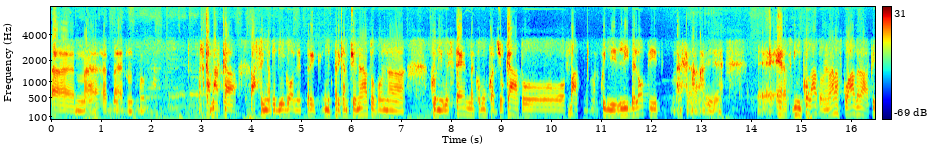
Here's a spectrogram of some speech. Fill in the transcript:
Ehm, eh, Scamacca ha segnato due gol nel, pre, nel precampionato con, uh, con, i West Ham, comunque ha giocato, fatto, quindi lì Belotti eh, eh, era svincolato nella una squadra che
